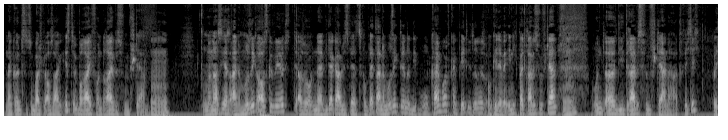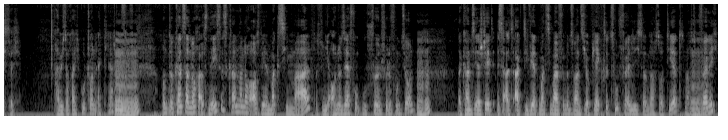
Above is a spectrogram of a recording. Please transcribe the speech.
Und dann könntest du zum Beispiel auch sagen, ist im Bereich von drei bis fünf Sternen. Mhm. Und dann hast du jetzt eine Musik ausgewählt. Also in der Wiedergabe ist jetzt komplett eine Musik drin, die, wo kein Wolfgang Petri drin ist. Okay, der wäre eh nicht bei drei bis fünf Sternen. Mhm. Und äh, die drei bis fünf Sterne hat, richtig? Richtig. Habe ich doch recht gut schon erklärt. Mhm. Und du kannst dann noch als nächstes kann man noch auswählen maximal. Das finde ich auch eine sehr fu fu- schöne Funktion. Mhm. Da kannst du ja steht, ist als aktiviert maximal 25 Objekte zufällig, danach sortiert, nach Mhm. zufällig.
